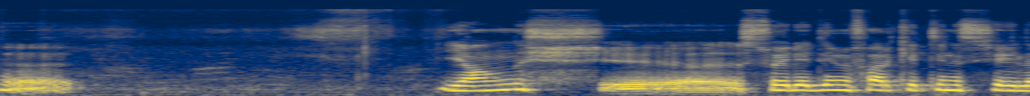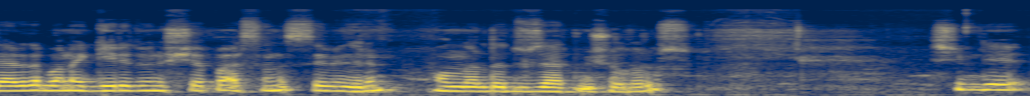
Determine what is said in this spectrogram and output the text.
E, yanlış e, söylediğimi fark ettiğiniz şeylerde bana geri dönüş yaparsanız sevinirim. Onları da düzeltmiş oluruz. Şimdi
